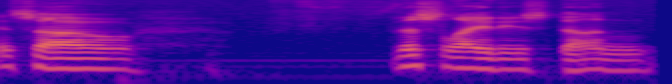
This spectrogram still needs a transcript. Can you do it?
and so this lady's done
